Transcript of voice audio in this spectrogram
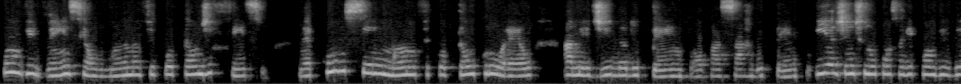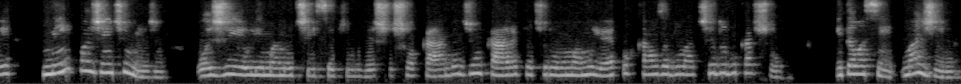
convivência humana ficou tão difícil, né? como o ser humano ficou tão cruel à medida do tempo, ao passar do tempo, e a gente não consegue conviver nem com a gente mesmo. Hoje eu li uma notícia que me deixou chocada de um cara que atirou numa mulher por causa do latido do cachorro. Então, assim, imagina,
